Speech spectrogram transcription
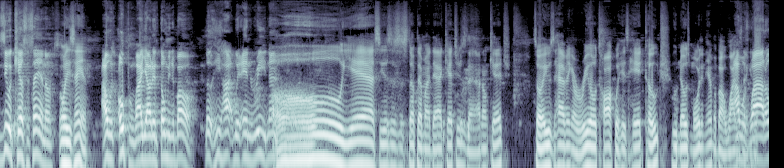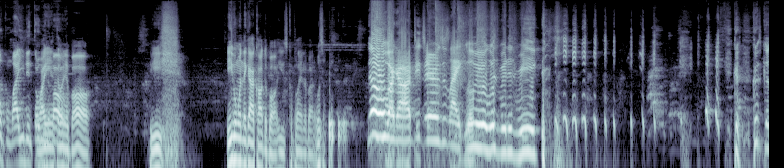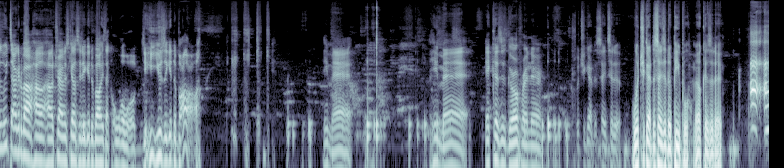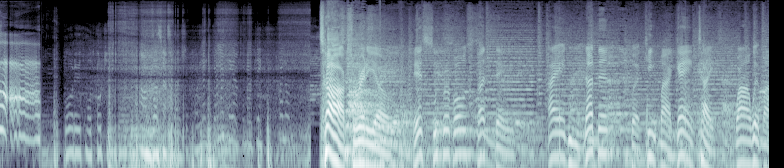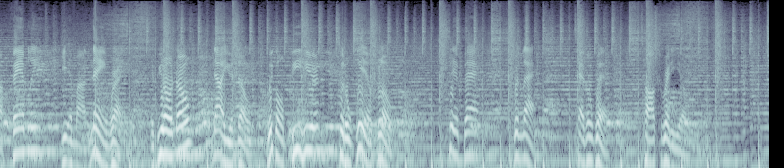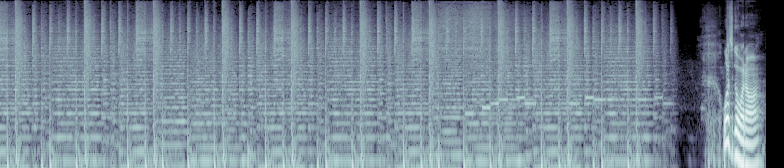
You see what Kelce saying though? What he's saying? I was open. Why y'all didn't throw me the ball? Look, he hot with Andy Reid now. Oh yeah. See, this is the stuff that my dad catches that I don't catch. So he was having a real talk with his head coach, who knows more than him about why I he's was not wide open. Why you didn't throw Why me you the didn't ball? throw me the ball? Yeesh. Even when the guy caught the ball, he was complaining about it. What's up? Oh my God, teacher is just like over here whispering his rig. Cause, cause, cause we talking about how, how Travis Kelce didn't get the ball. He's like, oh, well, well, he usually get the ball. he mad. He mad. And cause his girlfriend there. What you got to say to the What you got to say to the people, Melchizedek? Går ut mot kortlinjen. Andra svenskar. Och lägga lite egentligen till Charlotte. tOCS Radio. It's Super Bowl Sunday. I ain't do nothing but keep my game tight while I'm with my family, getting my name right. If you don't know, now you know. We're gonna be here till the wind blow. Sit back, relax. Tevin West, tOCS Radio. What's going on?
